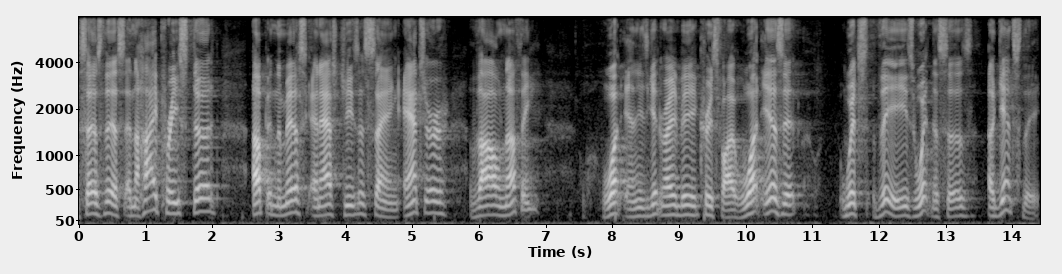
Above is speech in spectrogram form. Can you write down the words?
It says this, and the high priest stood up in the midst and asked Jesus, saying, Answer thou nothing? What, and he's getting ready to be crucified. What is it which these witnesses against thee?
